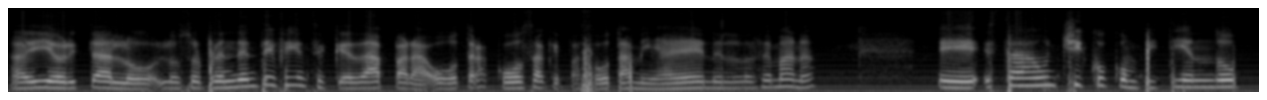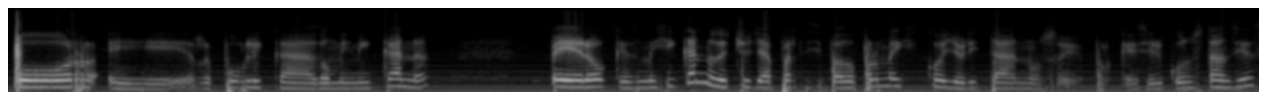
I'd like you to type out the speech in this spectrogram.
ahí ahorita lo, lo sorprendente, y fíjense que da para otra cosa que pasó también en la semana. Eh, está un chico compitiendo por eh, República Dominicana, pero que es mexicano, de hecho ya ha participado por México y ahorita no sé por qué circunstancias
